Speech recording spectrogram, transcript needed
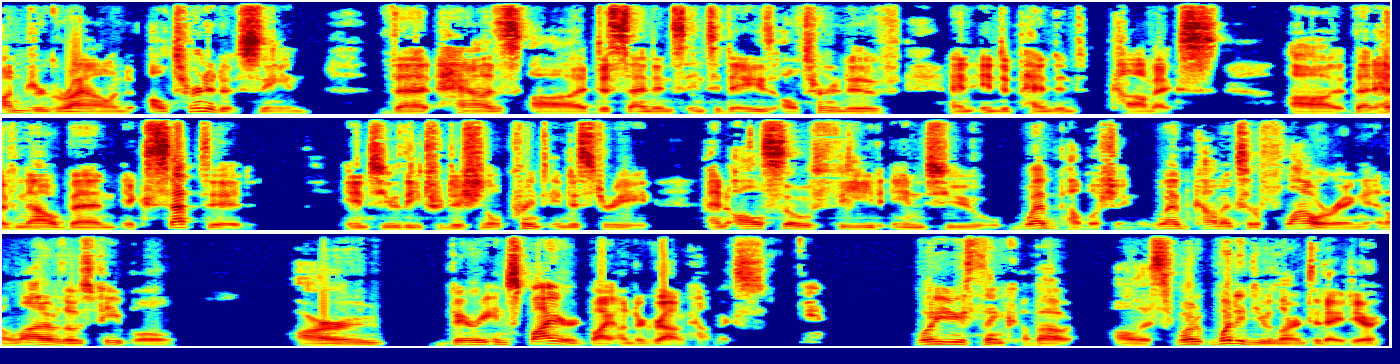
underground alternative scene that has uh, descendants in today's alternative and independent comics uh, that have now been accepted into the traditional print industry and also feed into web publishing. Web comics are flowering, and a lot of those people are very inspired by underground comics. Yeah. What do you think about all this? What What did you learn today, dear?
